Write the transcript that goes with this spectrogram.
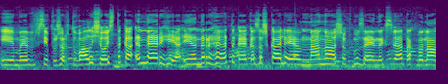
і ми всі пожартували, що ось така енергія і енергетика, яка зашкалює на наших музейних святах. Вона,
